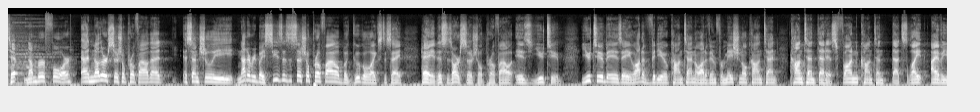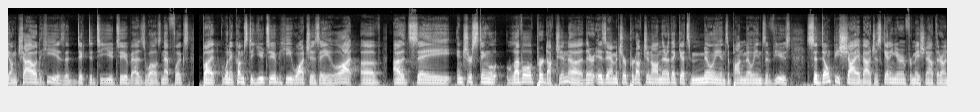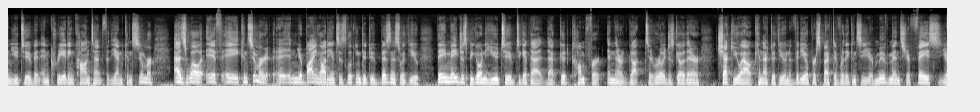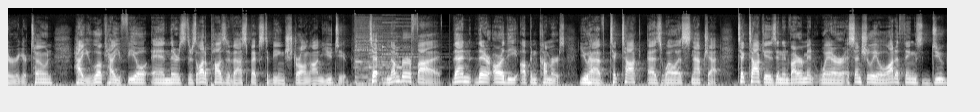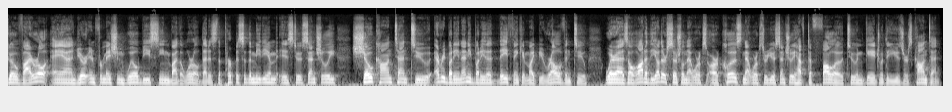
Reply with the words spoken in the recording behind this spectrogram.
Tip number four another social profile that essentially not everybody sees as a social profile, but Google likes to say, hey, this is our social profile, is YouTube. YouTube is a lot of video content, a lot of informational content, content that is fun, content that's light. I have a young child. He is addicted to YouTube as well as Netflix. But when it comes to YouTube, he watches a lot of, I would say, interesting level of production. Uh, there is amateur production on there that gets millions upon millions of views. So don't be shy about just getting your information out there on YouTube and, and creating content for the end consumer. As well, if a consumer in your buying audience is looking to do business with you, they may just be going to YouTube to get that that good comfort in their gut to really just go there check you out, connect with you in a video perspective where they can see your movements, your face, your your tone, how you look, how you feel, and there's there's a lot of positive aspects to being strong on YouTube. Tip number 5. Then there are the up and comers. You have TikTok as well as Snapchat. TikTok is an environment where essentially a lot of things do go viral and your information will be seen by the world. That is the purpose of the medium is to essentially show content to everybody and anybody that they think it might be relevant to. Whereas a lot of the other social networks are closed networks where you essentially have to follow to engage with the user's content.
